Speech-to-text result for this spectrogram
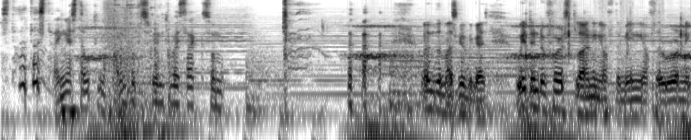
Está, está estranho esta última parte. Não estou a perceber muito bem. Será que. One of the most good guys. Within the first learning of the meaning of the runic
